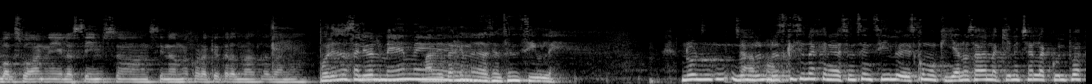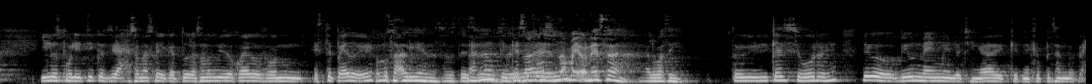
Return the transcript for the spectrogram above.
Box Bunny, Los Simpsons, y no me acuerdo qué otras más las dan. Por eso salió el meme. Maldita generación sensible. No, no, no, no, no es que sea una generación sensible, es como que ya no saben a quién echar la culpa y los políticos ya son las caricaturas, son los videojuegos, son este pedo, ¿eh? Son los aliens. este, Ajá, es, ¿te es crees la, que es sí? la mayonesa, algo así. Estoy casi seguro, ¿eh? Digo, vi un meme y la chingada y que me quedé pensando, eh,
